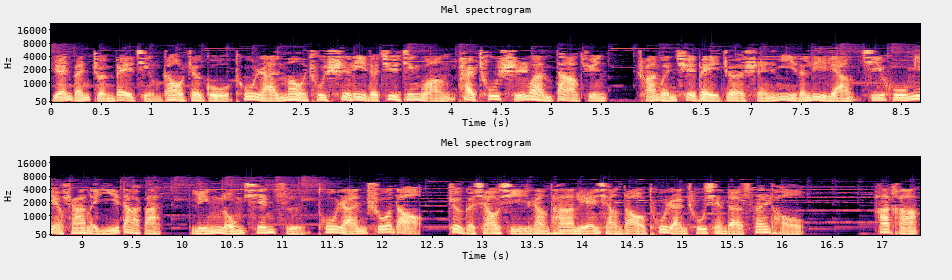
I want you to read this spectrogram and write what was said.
原本准备警告这股突然冒出势力的巨鲸王，派出十万大军，传闻却被这神秘的力量几乎灭杀了一大半。玲珑仙子突然说道：“这个消息让他联想到突然出现的三头。”哈哈，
